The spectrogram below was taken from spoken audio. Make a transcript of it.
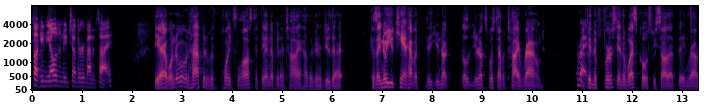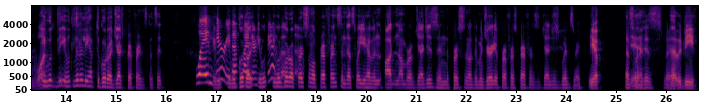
fucking yelling at each other about a tie. Yeah. I wonder what would happen with points lost if they end up in a tie. How they're going to do that? Because I know you can't have a. You're not. You're not supposed to have a tie round. Right. In the first in the West Coast, we saw that in round one. It one. would. It would literally have to go to a judge preference. That's it. Well, in theory, it would that's go why to, there's it a fan it would go to a though. personal preference, and that's why you have an odd number of judges, and the personal, the majority of preference preference judges wins, right? Yep. That's what it is. Right? That would be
